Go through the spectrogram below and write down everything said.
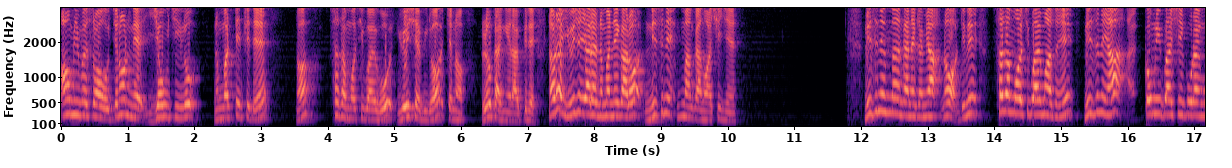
အောင်မြင်မယ်ဆိုတော့ကျွန်တော်အနေနဲ့ယုံကြည်လို့နံပါတ်1ဖြစ်တဲ့နော်ဆက်သမောစီပွားရေးကိုရွေးချယ်ပြီးတော့ကျွန်တော်လုတ်ကင်ခဲ့တာဖြစ်တယ်နောက်ထပ်ရွေးချယ်ရတဲ့နံပါတ်2ကတော့နိစနစ်အမှန်ကန်သွားရှိခြင်း နိစနစ်မှန်ကန်တဲ့ခင်ဗျနော်ဒီနေ့ဆက်သမောစီပွားရေးမှာဆိုရင်နိစနစ်ကကုမ္ပဏီပိုင်ရှင်ကိုယ်တိုင်က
